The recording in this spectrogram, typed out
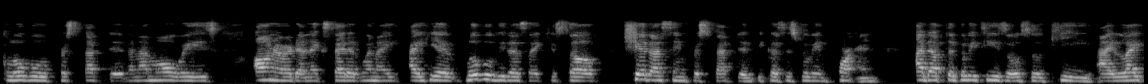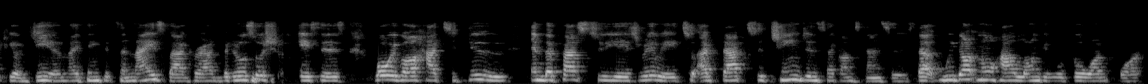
global perspective, and I'm always honored and excited when I, I hear global leaders like yourself share that same perspective because it's really important. Adaptability is also key. I like your gym. I think it's a nice background, but it also showcases what we've all had to do in the past two years, really, to adapt to changing circumstances that we don't know how long it will go on for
